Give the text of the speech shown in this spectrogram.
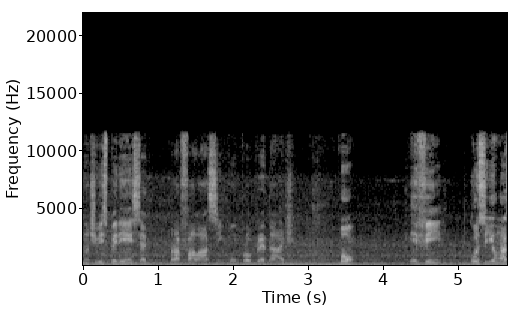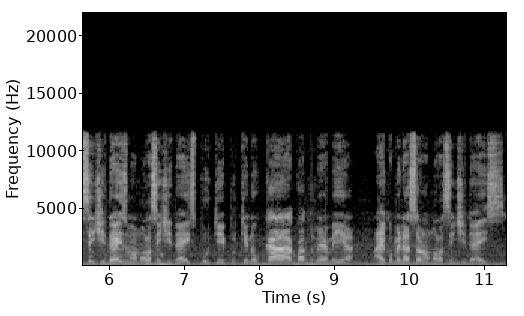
não tive experiência para falar assim com propriedade. Bom, enfim, consegui uma 110, uma mola 110, por quê? Porque no KA466 a recomendação é uma mola 110.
